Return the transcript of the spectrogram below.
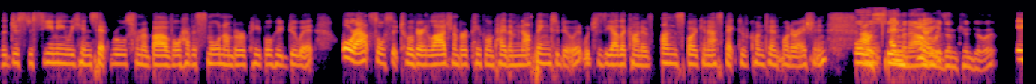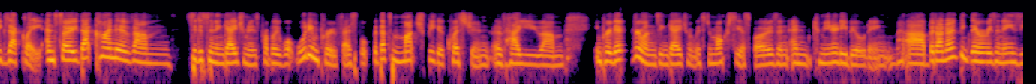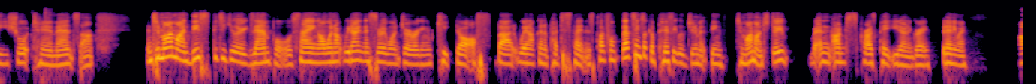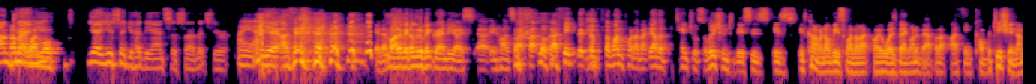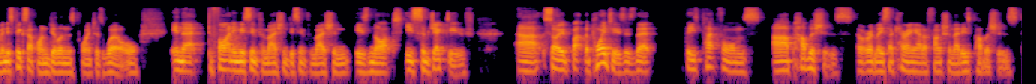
just assuming we can set rules from above or have a small number of people who do it or outsource it to a very large number of people and pay them nothing to do it which is the other kind of unspoken aspect of content moderation or um, assume and, an algorithm know, can do it exactly and so that kind of um, citizen engagement is probably what would improve Facebook, but that's a much bigger question of how you um, improve everyone's engagement with democracy, I suppose, and, and community building. Uh, but I don't think there is an easy short term answer. And to my mind, this particular example of saying, "Oh, we're not, we don't necessarily want Joe Rogan kicked off, but we're not going to participate in this platform," that seems like a perfectly legitimate thing to my mind to do. And I'm surprised, Pete, you don't agree. But anyway, um, Dan, one you, more. Yeah, you said you had the answer, so let's hear it. I am. Yeah, I think, yeah, that might have been a little bit grandiose uh, in hindsight. But look, I think that the, the, one point I make, the other potential solution to this is is is kind of an obvious one that I, I always bang on about, but I, I, think competition. I mean, this picks up on Dylan's point as well, in that defining misinformation, disinformation is not is subjective. Uh, so, but the point is, is that these platforms are publishers, or at least are carrying out a function that is publishers.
